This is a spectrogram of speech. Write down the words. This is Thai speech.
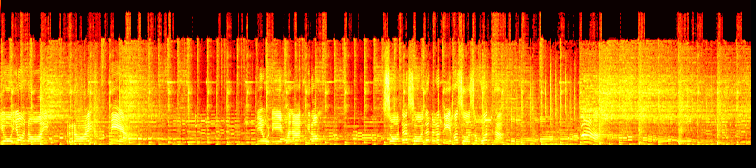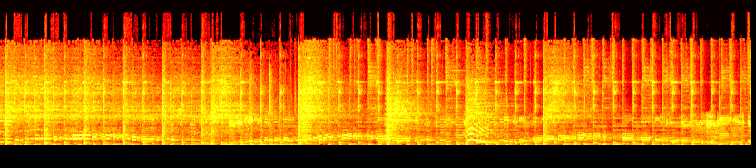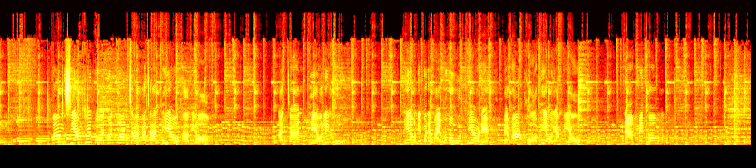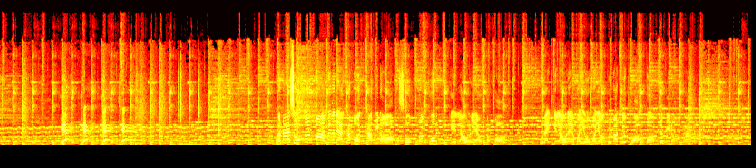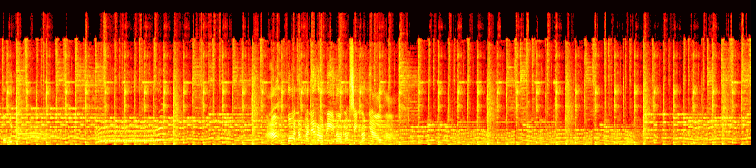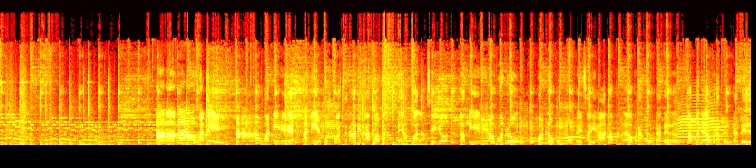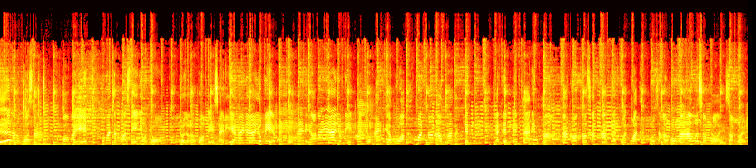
โยโย่น้อย ร้อยเมียนิ้วดีขนาดพี่น้องโซดเด้อโซดเด้อนักนตรีเขาโซโซ่ะพี่น้อง อาจารย์เพียวลิขุเพียวนี่ประเดี๋ยวหมายเข้ามาหุ่นเพียวเด้แบบว่าขอเพียวอย่างเดียว น้ำไม่ต้องเย้เย้เย้เย้ากมาไม่ตะแดดข้ามนค่ะพี่น้องสุเมืองนกินเหล่าแล้วกระปอนผู้ใดกินเหล่าแล้วบ่โยบ่หยองเพื่อนบ้านถือของปลอมเด้อพี่น้องนะขอบคุณค่ะ อบรับสิ่งรับยา ผู้สาวผู้บ่าวซ้ำหน่อยซ้ำหน่อย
